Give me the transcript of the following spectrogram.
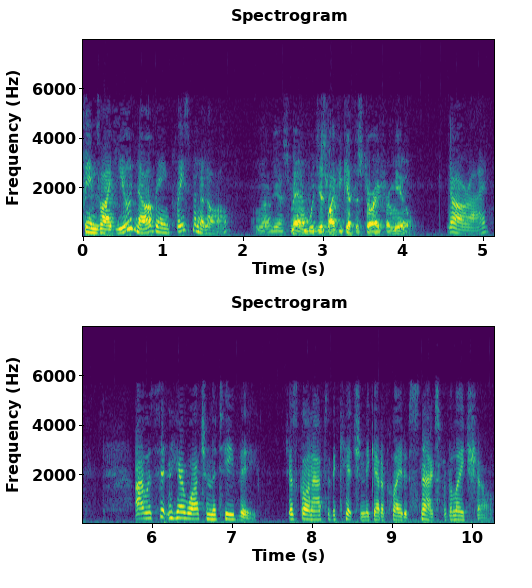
Seems like you'd know, being policeman and all. Well, yes, ma'am. We'd just like to get the story from you. All right. I was sitting here watching the TV. Just going out to the kitchen to get a plate of snacks for the late show.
